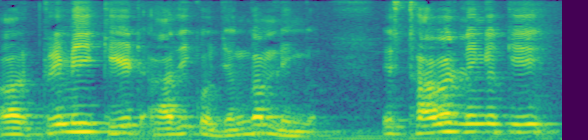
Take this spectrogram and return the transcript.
और कृमि, कीट आदि को जंगम लिंग। स्थावर लिंग की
